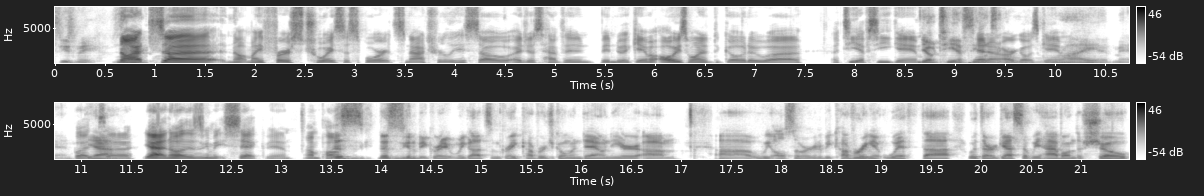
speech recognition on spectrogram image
excuse me. Sorry. not uh, not my first choice of sports naturally, so I just haven't been to a game. I always wanted to go to uh, a TFC game, Yo, TFC and an Argos game. riot, man. but yeah, uh, yeah, no, this is gonna be sick, man. I'm pumped. this is this is gonna be great. We got some great coverage going down here. Um, Uh, we also are to be covering it with uh, with our guests that we have on the show.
